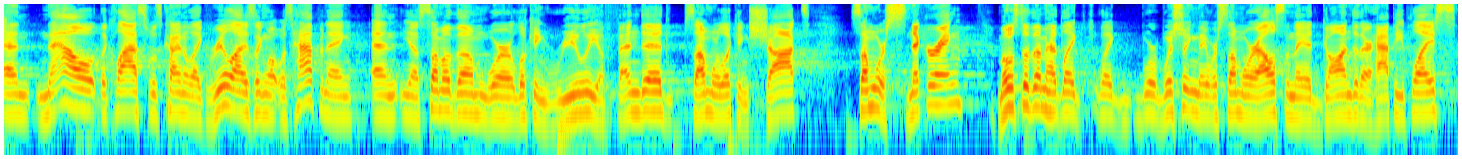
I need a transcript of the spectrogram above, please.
And now the class was kind of like realizing what was happening, and you know, some of them were looking really offended, some were looking shocked, some were snickering. Most of them had like like were wishing they were somewhere else and they had gone to their happy place.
